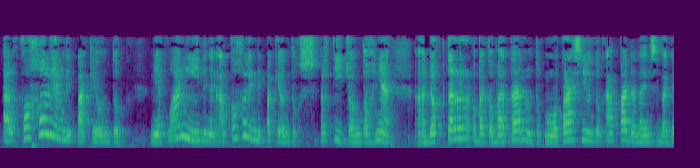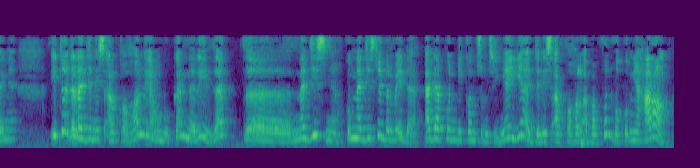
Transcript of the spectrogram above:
alkohol yang dipakai untuk minyak wangi dengan alkohol yang dipakai untuk seperti contohnya eh, dokter obat-obatan untuk mengoperasi untuk apa dan lain sebagainya itu adalah jenis alkohol yang bukan dari zat e, najisnya. Hukum najisnya berbeda. Adapun dikonsumsinya, ya jenis alkohol apa pun hukumnya haram.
